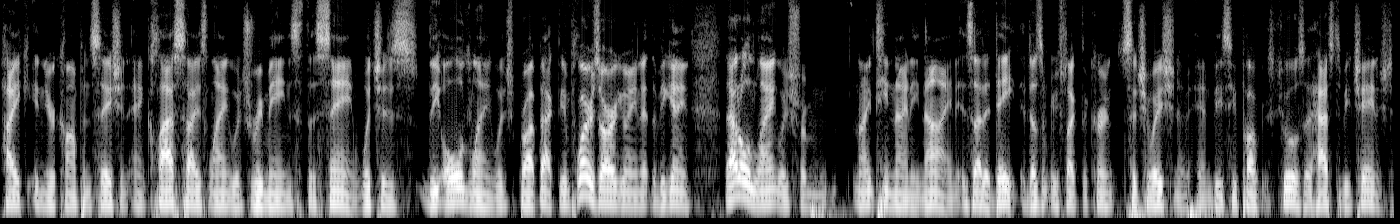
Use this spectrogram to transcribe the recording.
hike in your compensation, and class size language remains the same, which is the old language brought back. The employer is arguing at the beginning that old language from 1999 is out of date. It doesn't reflect the current situation in, in BC public schools. It has to be changed,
